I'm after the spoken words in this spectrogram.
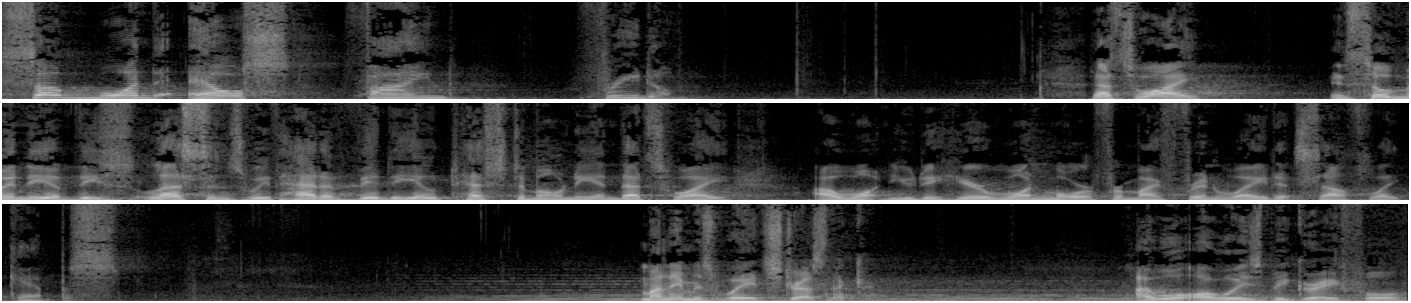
someone else find freedom. That's why in so many of these lessons, we've had a video testimony, and that's why I want you to hear one more from my friend Wade at Southlake campus. My name is Wade Stresnick. I will always be grateful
